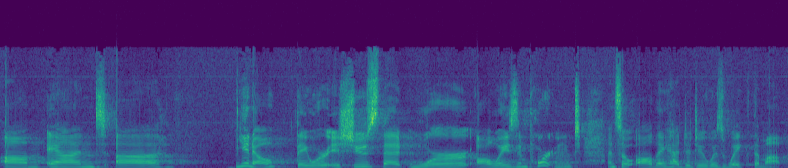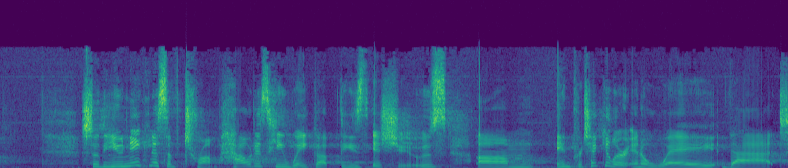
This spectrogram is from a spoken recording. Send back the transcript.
Um, and, uh, you know, they were issues that were always important. And so all they had to do was wake them up. So the uniqueness of Trump, how does he wake up these issues, um, in particular in a way that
